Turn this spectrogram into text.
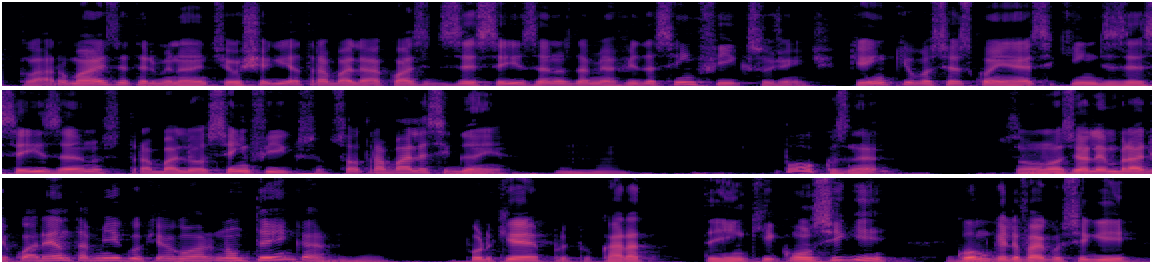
processo. claro, mais determinante. Eu cheguei a trabalhar quase 16 anos da minha vida sem fixo, gente. Quem que vocês conhecem que em 16 anos trabalhou sem fixo? Só trabalha se ganha. Uhum. Poucos, né? Senão nós ia lembrar de 40 amigos aqui agora. Não tem, cara. Uhum. Por quê? Porque o cara tem que conseguir. Como que ele vai conseguir?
